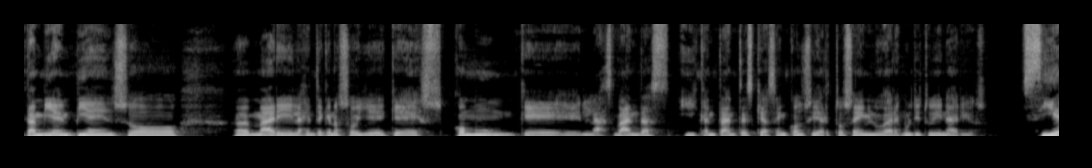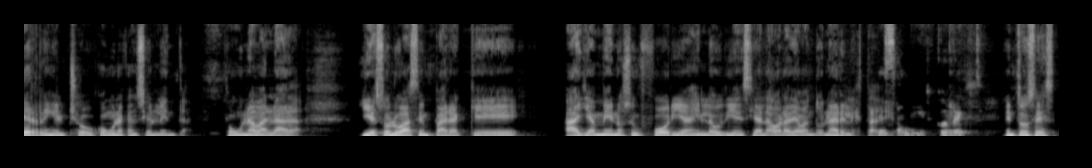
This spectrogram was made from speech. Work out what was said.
también pienso Ah, Mari, la gente que nos oye, que es común que las bandas y cantantes que hacen conciertos en lugares multitudinarios cierren el show con una canción lenta, con una balada. Y eso lo hacen para que haya menos euforia en la audiencia a la hora de abandonar el estadio. De salir, correcto. Entonces,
